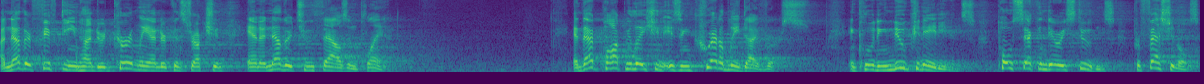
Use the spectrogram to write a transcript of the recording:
another 1,500 currently under construction, and another 2,000 planned. And that population is incredibly diverse, including new Canadians, post secondary students, professionals,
